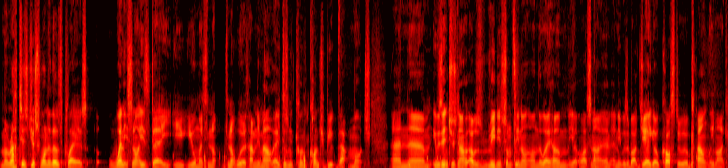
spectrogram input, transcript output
Morata's just one of those players. When it's not his day, he, he almost not it's not worth having him out there. He doesn't con- contribute that much. And um, it was interesting. I, I was reading something on, on the way home last night, and, and it was about Diego Costa, who apparently like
